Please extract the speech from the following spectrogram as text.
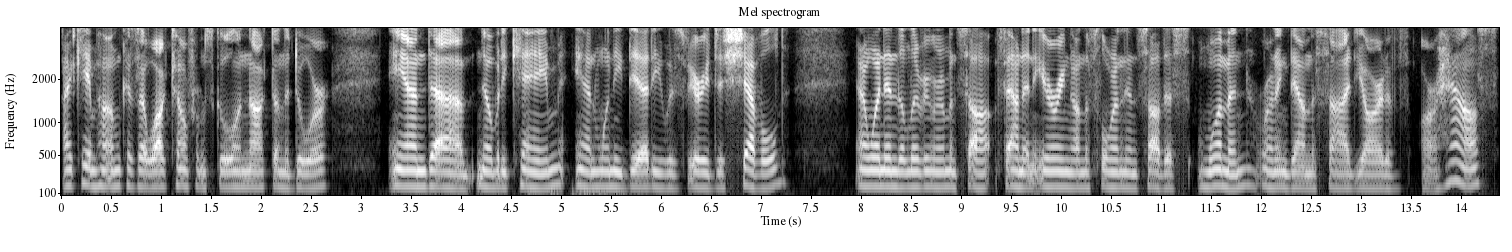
I came home because I walked home from school and knocked on the door, and uh, nobody came. And when he did, he was very disheveled. And I went in the living room and saw found an earring on the floor, and then saw this woman running down the side yard of our house.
